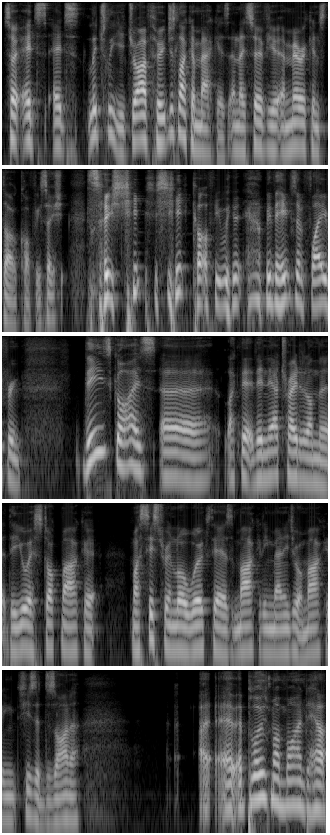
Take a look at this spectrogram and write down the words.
So it's it's literally you drive through just like a Macca's, and they serve you American style coffee. So so shit shit coffee with with heaps of flavoring these guys, uh, like they're, they're now traded on the, the US stock market. My sister in law works there as a marketing manager or marketing, she's a designer. It blows my mind how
